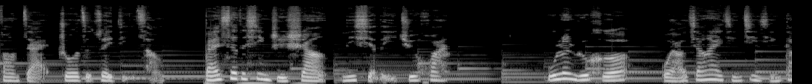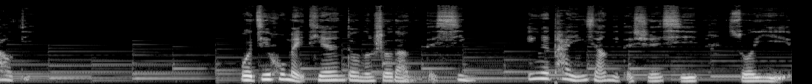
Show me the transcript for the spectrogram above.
放在桌子最底层。白色的信纸上，你写了一句话：“无论如何，我要将爱情进行到底。”我几乎每天都能收到你的信，因为怕影响你的学习，所以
